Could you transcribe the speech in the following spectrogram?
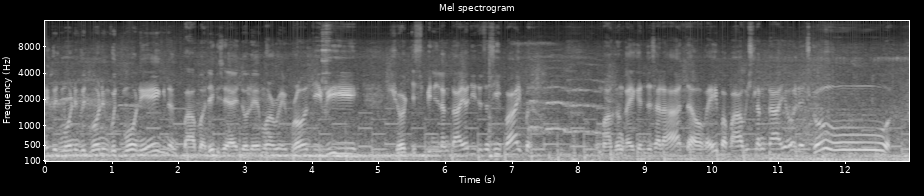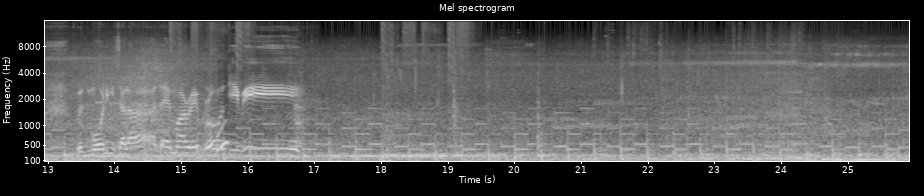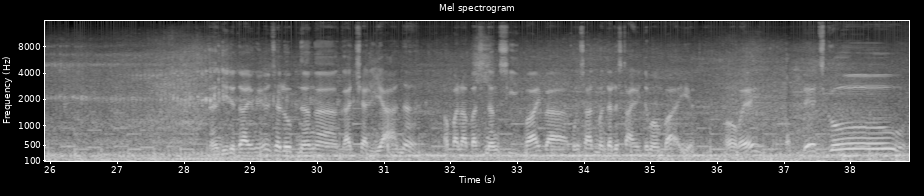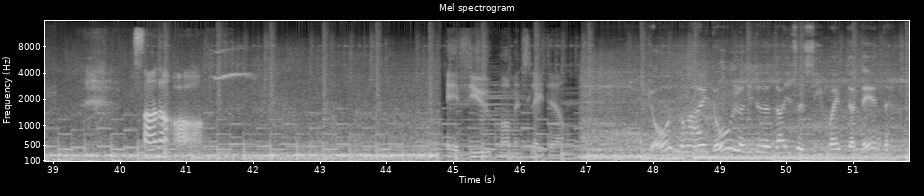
Okay, good morning, good morning, good morning. Nagbabalik si Idol MRA Bro TV. Short spin lang tayo dito sa C5. Umagang kay ganda sa lahat. Okay, papawis lang tayo. Let's go! Good morning sa lahat. MRA Bro TV. Nandito tayo ngayon sa loob ng uh, Gatchaliana, papalabas ng C5, ah, kung saan madalas tayo tumambay. Okay? Let's go! Sana all. A few moments later. Yun mga idol, nandito na tayo sa C5 the tent.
